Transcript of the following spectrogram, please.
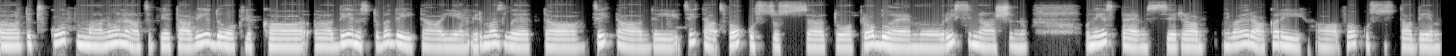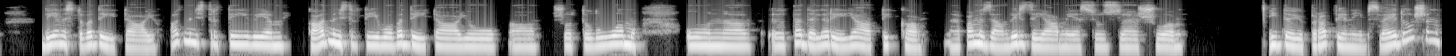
Uh, taču kopumā nonāca pie tā viedokļa, ka uh, dienestu vadītājiem ir mazliet uh, citādi, citāds fokus uz uh, to problēmu risināšanu, un iespējams ir uh, vairāk arī uh, fokus uz tādiem uh, dienestu vadītāju administratīviem, kā administratīvo vadītāju šo lomu. Un tādēļ arī jā, tika pamazām virzījāmies uz šo ideju par apvienības veidošanu.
